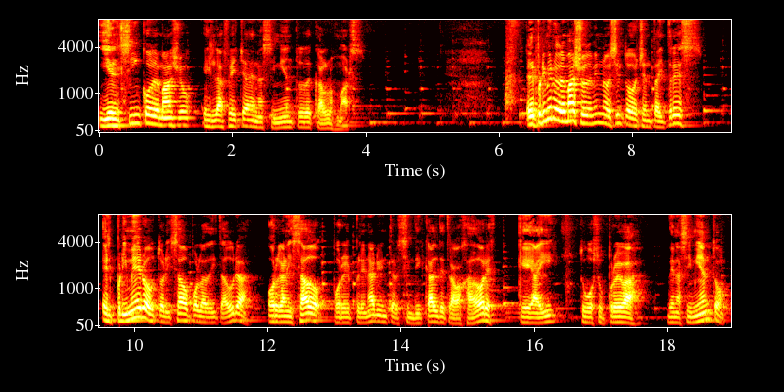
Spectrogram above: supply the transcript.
Y el 5 de mayo es la fecha de nacimiento de Carlos Marx. El primero de mayo de 1983, el primero autorizado por la dictadura, organizado por el Plenario Intersindical de Trabajadores, que ahí tuvo su prueba de nacimiento,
